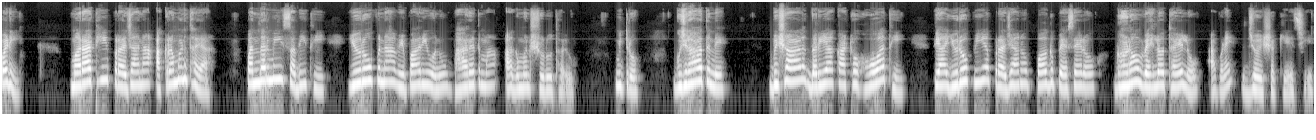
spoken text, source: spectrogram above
પડી મરાઠી પ્રજાના આક્રમણ થયા. પંદરમી સદીથી યુરોપના વેપારીઓનું ભારતમાં આગમન શરૂ થયું. મિત્રો, ગુજરાતને વિશાળ દરિયાકાંઠો હોવાથી ત્યાં યુરોપીય પ્રજાનો પગ પેસેરો ઘણો વહેલો થયેલો આપણે જોઈ શકીએ છીએ.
